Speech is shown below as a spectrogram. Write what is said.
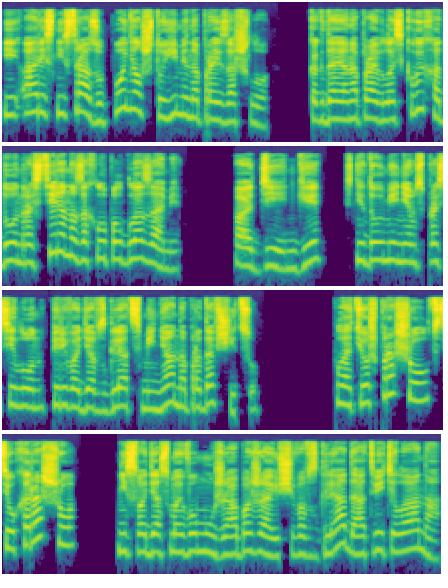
и Арис не сразу понял, что именно произошло. Когда я направилась к выходу, он растерянно захлопал глазами. «А деньги?» – с недоумением спросил он, переводя взгляд с меня на продавщицу. «Платеж прошел, все хорошо», – не сводя с моего мужа обожающего взгляда, ответила она.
